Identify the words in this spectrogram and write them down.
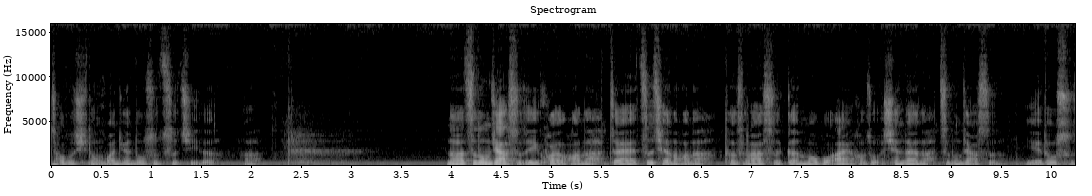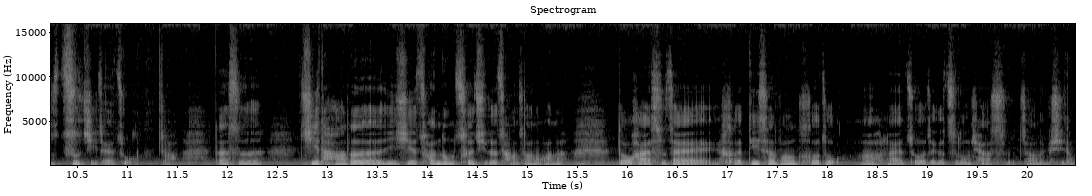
操作系统完全都是自己的啊。那自动驾驶这一块的话呢，在之前的话呢，特斯拉是跟 Mobileye 合作，现在呢，自动驾驶也都是自己在做啊。但是其他的一些传统车企的厂商的话呢，都还是在和第三方合作啊，来做这个自动驾驶这样的一个系统。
